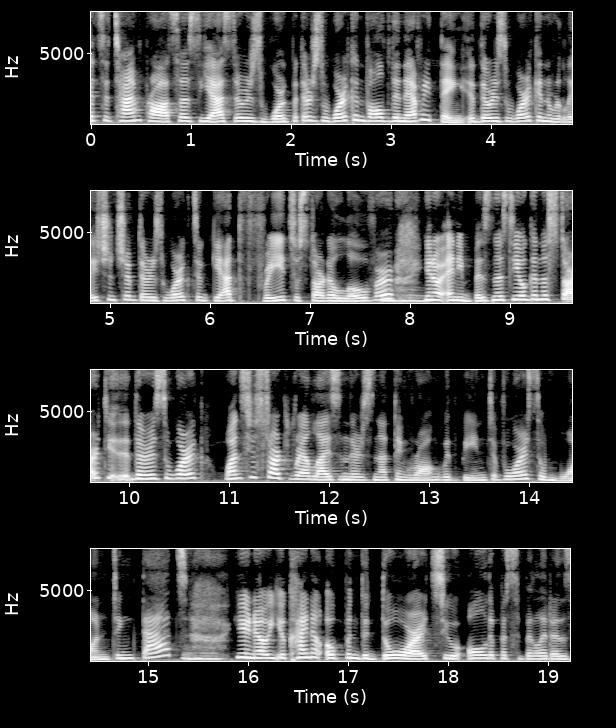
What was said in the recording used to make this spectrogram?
it's a time process. Yes there is work but there's work involved in everything. There is work in a relationship there is work to get free to start all over. Mm-hmm. you know any business you're gonna start there is work. Once you start realizing there's nothing wrong with being divorced and wanting that mm-hmm. you know you kind of open the door to all the possibilities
